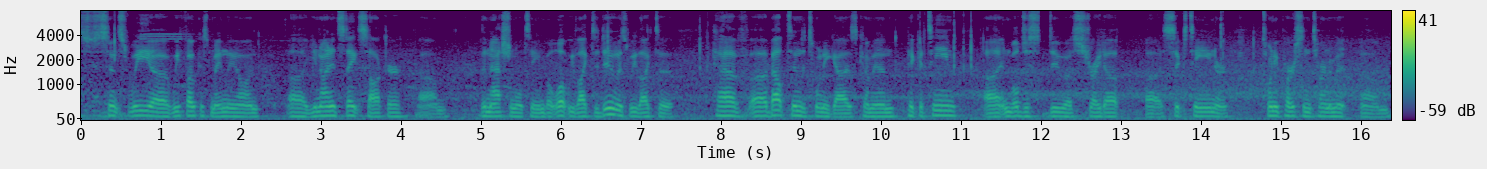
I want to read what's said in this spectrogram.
since we uh, we focus mainly on uh, United States soccer, um, the national team. But what we like to do is we like to have uh, about ten to twenty guys come in, pick a team, uh, and we'll just do a straight up uh, sixteen or twenty person tournament, um,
